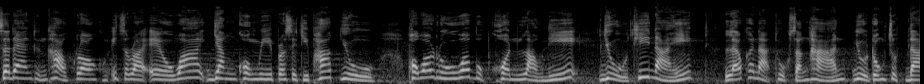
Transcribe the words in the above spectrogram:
แสดงถึงข่าวกรองของอิสราเอลว่ายังคงมีประสิทธิภาพอยู่ เพราะว่ารู้ว่าบุคคลเหล่านี้อยู่ที่ไหนแล้วขณะถูกสังหารอยู่ตรงจุดใด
